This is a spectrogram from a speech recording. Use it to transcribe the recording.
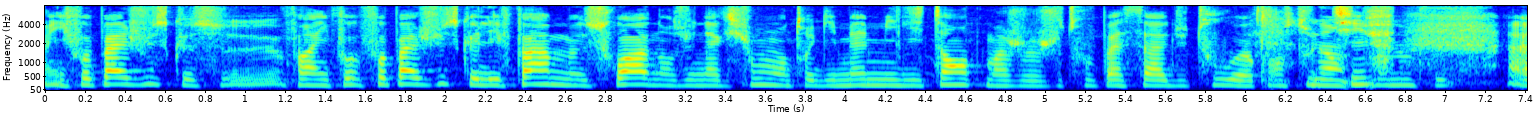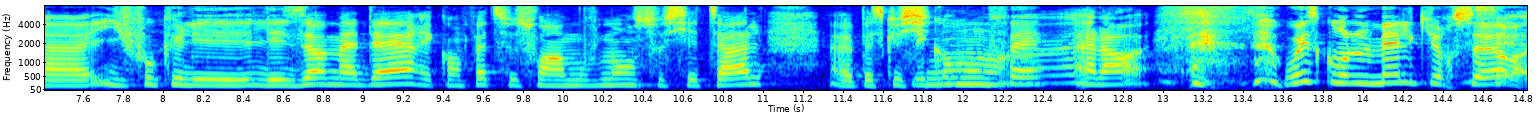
il faut pas juste que ce, enfin, il faut, faut pas juste que les femmes soient dans une action entre guillemets militante. Moi, je, je trouve pas ça du tout euh, constructif. Euh, il faut que les, hommes adhèrent et qu'en fait ce soit un mouvement sociétal, euh, parce que sinon. comment on fait Alors, Où est-ce qu'on le met le curseur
